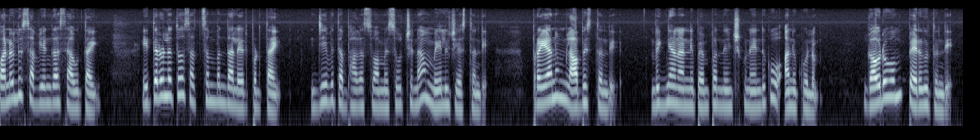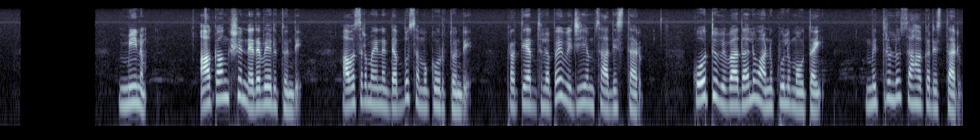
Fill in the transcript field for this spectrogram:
పనులు సవ్యంగా సాగుతాయి. ఇతరులతో సత్సంబంధాలు ఏర్పడతాయి. జీవిత భాగస్వామి సూచన మేలు చేస్తుంది. ప్రయాణం లాభిస్తుంది. విజ్ఞానాన్ని పెంపొందించుకునేందుకు అనుకూలం. గౌరవం పెరుగుతుంది. మీనం. ఆకాంక్ష నెరవేరుతుంది. అవసరమైన డబ్బు సమకూరుతుంది. ప్రత్యర్థులపై విజయం సాధిస్తారు. కోర్టు వివాదాలు అనుకూలమవుతాయి. మిత్రులు సహకరిస్తారు.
